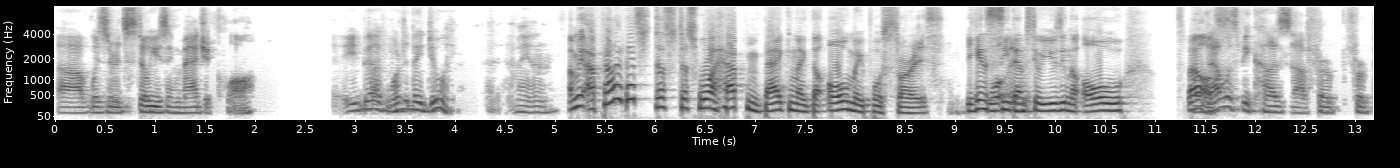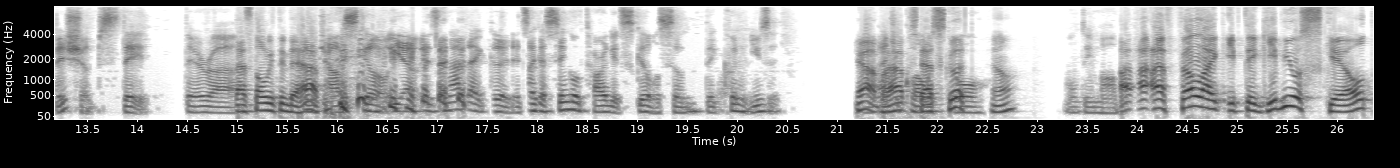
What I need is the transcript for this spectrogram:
uh, wizard still using magic claw. You'd be like, what are they doing? I mean, I mean, I feel like that's that's that's what happened back in like the old Maple stories. You can Well, see them still using the old spells. Well, that was because uh, for for bishops, they their uh, that's the only thing they have. job skill, yeah, it's not that good. It's like a single target skill, so they couldn't use it. yeah, Magic perhaps that's good. You know, Multi mob. I, I felt like if they give you a skill,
